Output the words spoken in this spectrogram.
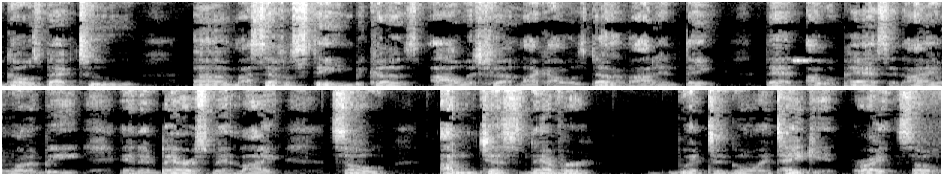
goes back to um, my self esteem because I always felt like I was dumb. I didn't think that I would pass it. I didn't want to be an embarrassment. Like, so I just never went to go and take it. Right. So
